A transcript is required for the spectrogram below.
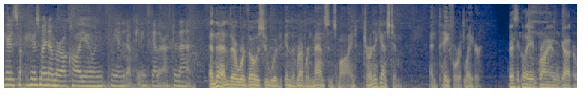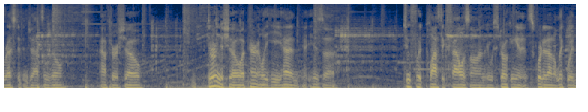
here's, here's my number, I'll call you, and we ended up getting together after that. And then there were those who would, in the Reverend Manson's mind, turn against him and pay for it later. Basically, Brian got arrested in Jacksonville after a show. During the show, apparently he had his uh, two-foot plastic phallus on. He was stroking it and squirted out a liquid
